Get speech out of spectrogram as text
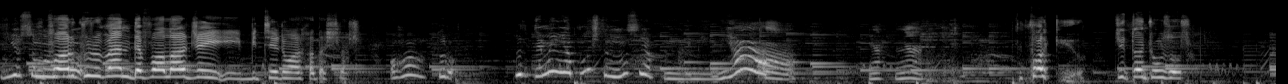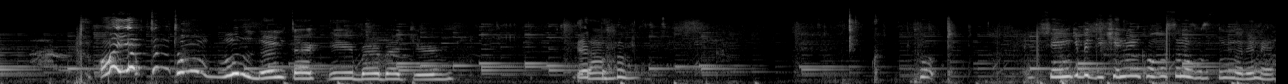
Yiyorsam Bu parkuru ben defalarca bitirdim arkadaşlar. Aha dur. Dur demin yapmıştım. Nasıl yaptın demin? Ya. Ya. Fuck you. Cidden çok zor. Aa yaptım tamam. Buldum taktiği babacığım. Tamam. Bu senin gibi dikenin kafasına vursunlar mi?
